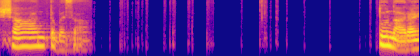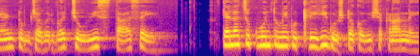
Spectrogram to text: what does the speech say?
शांत बसा. तो नारायण तुमच्याबरोबर चोवीस तास आहे. त्याला चुकवून तुम्ही कुठलीही गोष्ट करू शकणार नाही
